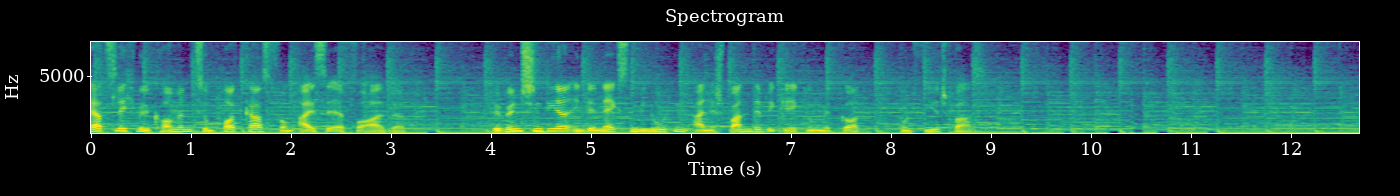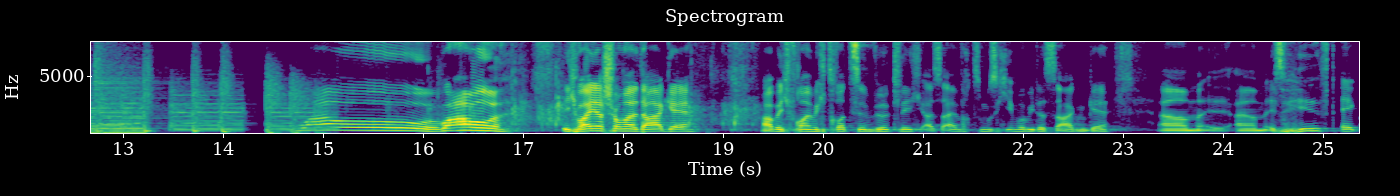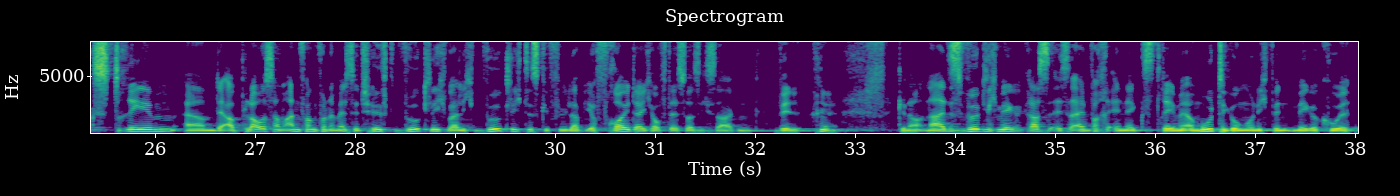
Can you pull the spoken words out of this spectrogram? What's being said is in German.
Herzlich willkommen zum Podcast vom ICF Vorarlberg. Wir wünschen dir in den nächsten Minuten eine spannende Begegnung mit Gott und viel Spaß. Wow, wow. Ich war ja schon mal da, gell? Aber ich freue mich trotzdem wirklich. Also einfach, das muss ich immer wieder sagen, gell? Ähm, ähm, es hilft extrem. Ähm, der Applaus am Anfang von der Message hilft wirklich, weil ich wirklich das Gefühl habe, ihr freut euch auf das, was ich sagen will. genau, nein, das ist wirklich mega krass. Es ist einfach eine extreme Ermutigung und ich finde mega cool.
